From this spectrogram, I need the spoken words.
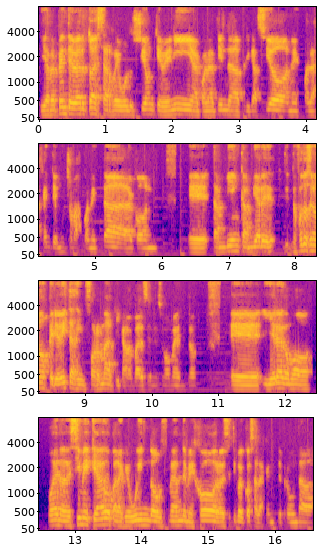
Y de repente ver toda esa revolución que venía con la tienda de aplicaciones, con la gente mucho más conectada, con eh, también cambiar... Nosotros éramos periodistas de informática, me parece, en ese momento. Eh, y era como, bueno, decime qué hago para que Windows me ande mejor, o ese tipo de cosas la gente te preguntaba.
